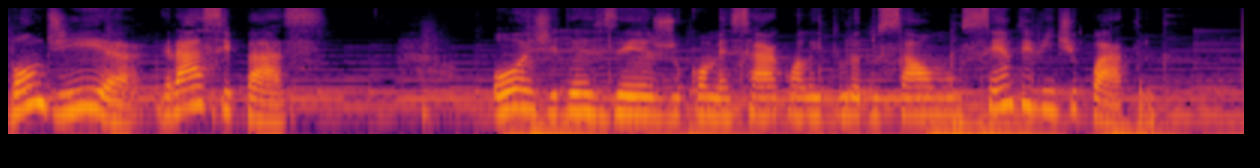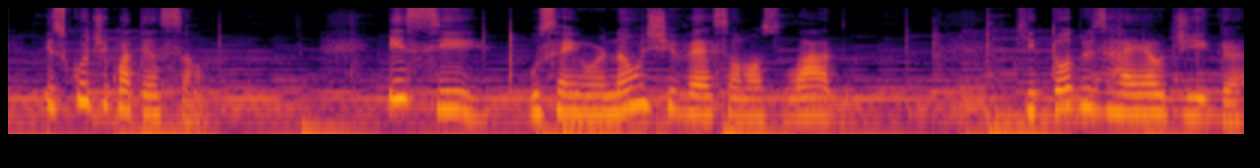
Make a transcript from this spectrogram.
Bom dia, graça e paz. Hoje desejo começar com a leitura do Salmo 124. Escute com atenção. E se o Senhor não estivesse ao nosso lado? Que todo Israel diga:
